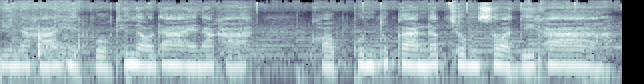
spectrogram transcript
นี่นะคะ เห็ดปวกที่เราได้นะคะ ขอบคุณทุกการรับชมสวัสดีค่ะ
